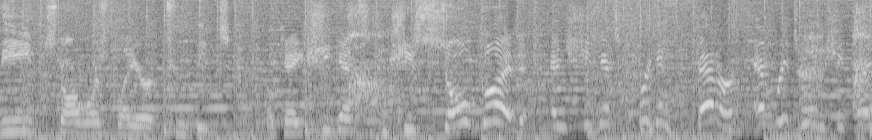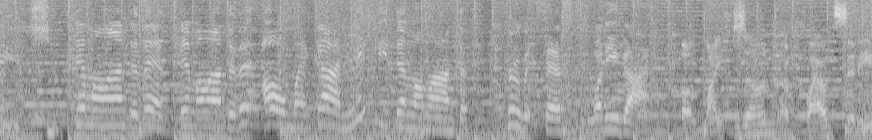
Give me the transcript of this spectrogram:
the Star Wars player to beat. Okay, she gets, she's so good, and she gets friggin' better every time she plays. Dimalanta this, Dimalanta this. Oh my god, Nikki Dimalanta. Prove it, sis, what do you got? The life zone of Cloud City.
